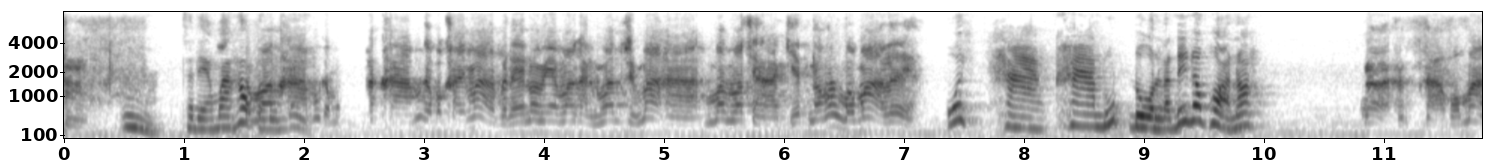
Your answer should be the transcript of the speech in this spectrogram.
อืมอืมแสดงว่าเฮาแต่ก็ว่าเล่นได้หามกับหามกับใครมากไปไหนใดเนาะแม่บางหันว่าสิมาหามันว่าสิหาเก็ตเนาะมันบ่มาเลยโอ้ยหาหารุดโดนแล้วเด้เนาะพ่อเนาะอ่าหาบ่มา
